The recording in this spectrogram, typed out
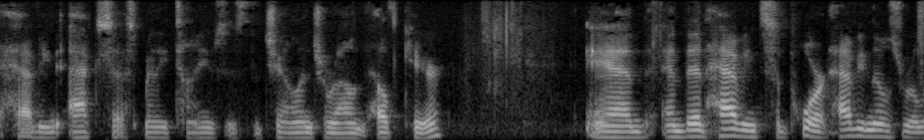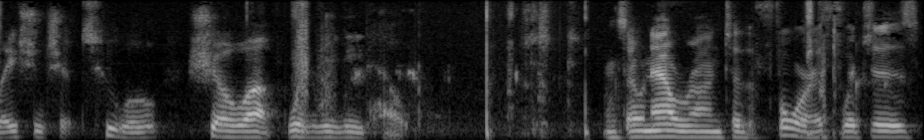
having access many times is the challenge around health care. And and then having support, having those relationships who will show up when we need help. And so now we're on to the fourth, which is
